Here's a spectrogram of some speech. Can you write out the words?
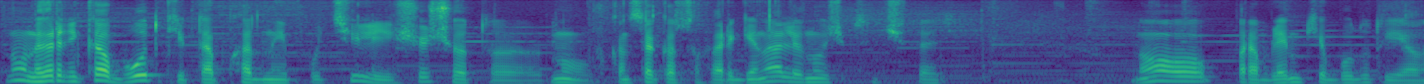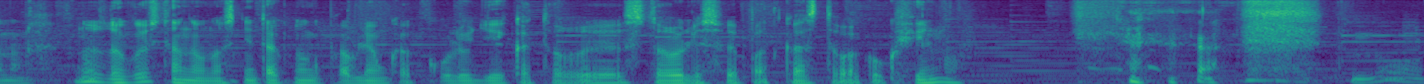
Ну, наверняка будут какие-то обходные пути или еще что-то. Ну, в конце концов, в оригинале научимся читать. Но проблемки будут явно. Ну, с другой стороны, у нас не так много проблем, как у людей, которые строили свои подкасты вокруг фильмов. Ну,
